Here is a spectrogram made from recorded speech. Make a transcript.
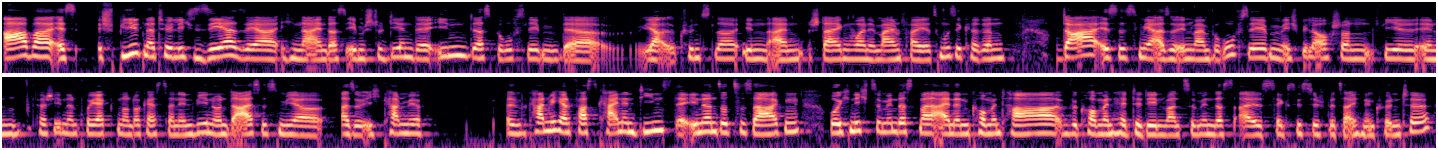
Aber es spielt natürlich sehr, sehr hinein, dass eben Studierende in das Berufsleben der ja, KünstlerInnen einsteigen wollen, in meinem Fall jetzt Musikerin. Da ist es mir also in meinem Berufsleben, ich spiele auch schon viel in verschiedenen Projekten und Orchestern in Wien und da ist es mir, also ich kann mir kann mich an fast keinen Dienst erinnern sozusagen, wo ich nicht zumindest mal einen Kommentar bekommen hätte, den man zumindest als sexistisch bezeichnen könnte.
